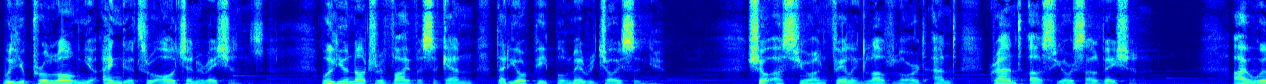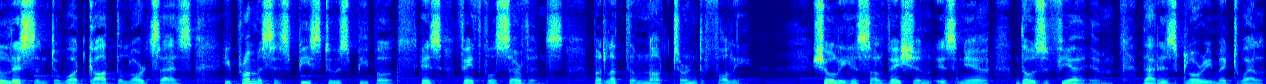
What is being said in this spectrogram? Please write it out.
Will you prolong your anger through all generations? Will you not revive us again, that your people may rejoice in you? Show us your unfailing love, Lord, and grant us your salvation. I will listen to what God the Lord says. He promises peace to his people, his faithful servants, but let them not turn to folly. Surely his salvation is near those who fear him, that his glory may dwell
